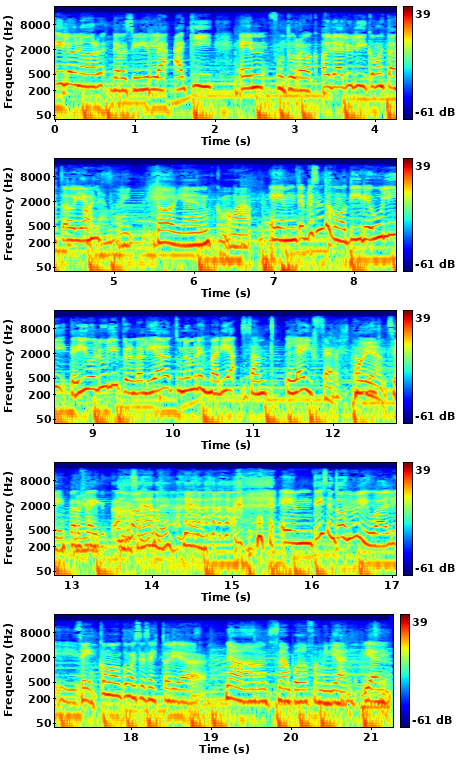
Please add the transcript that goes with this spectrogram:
el honor de recibirla aquí en Futurock. Hola Luli, ¿cómo estás? ¿Todo bien? Hola, muy- todo bien, ¿cómo va? Em, te presento como Tigre Uli, te digo Luli, pero en realidad tu nombre es María Samtleifer. ¿está Muy bien, sí. Perfecto. bien. Impresionante, bien. Em, te dicen todos Luli igual y Sí. ¿cómo, ¿cómo es esa historia? No, es un apodo familiar. Bien.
